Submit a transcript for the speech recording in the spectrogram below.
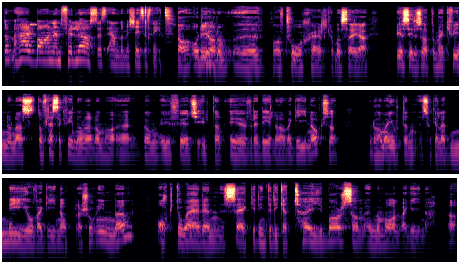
de här barnen förlöses ändå med kejsarsnitt? Ja, och det gör mm. de eh, av två skäl kan man säga. Dels är det så att de här kvinnorna, de flesta kvinnorna, de, har, eh, de föds utan övre delen av vagina också. Och då har man gjort en så kallad neovagina-operation innan. Och då är den säkert inte lika töjbar som en normal vagina. Ja.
